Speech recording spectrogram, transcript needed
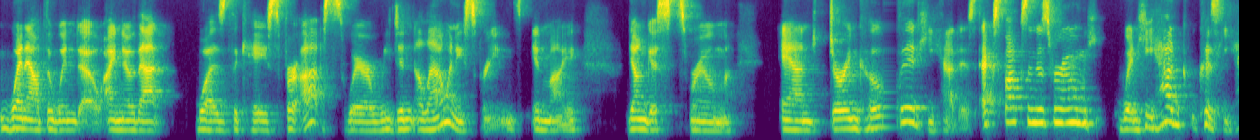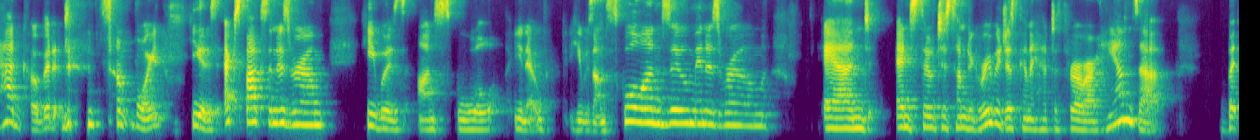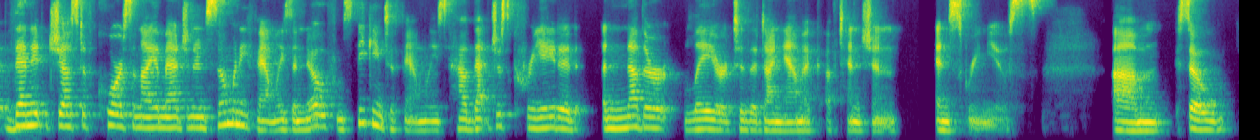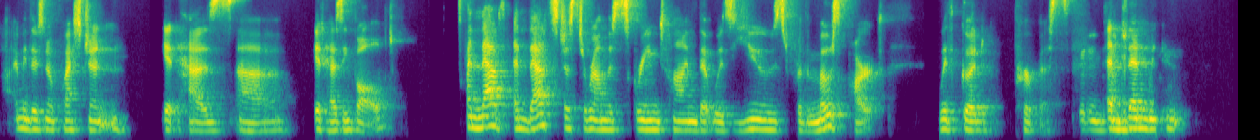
went out the window. I know that was the case for us, where we didn't allow any screens in my youngest's room. And during COVID, he had his Xbox in his room. When he had, because he had COVID at some point, he had his Xbox in his room. He was on school, you know, he was on school on Zoom in his room. And and so to some degree, we just kind of had to throw our hands up but then it just of course and i imagine in so many families and know from speaking to families how that just created another layer to the dynamic of tension and screen use. Um, so i mean there's no question it has uh, it has evolved. And that's and that's just around the screen time that was used for the most part with good purpose. Good and then we can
